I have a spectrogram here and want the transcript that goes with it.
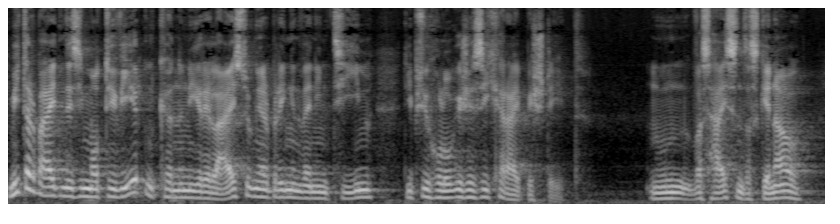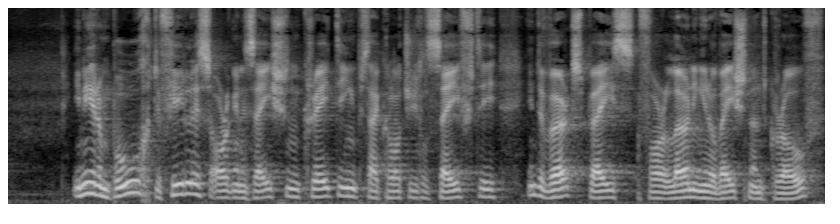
Mitarbeitende sind motiviert und können ihre Leistung erbringen, wenn im Team die psychologische Sicherheit besteht. Nun, was heißt das genau? In ihrem Buch The Fearless Organization Creating Psychological Safety in the Workspace for Learning, Innovation and Growth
